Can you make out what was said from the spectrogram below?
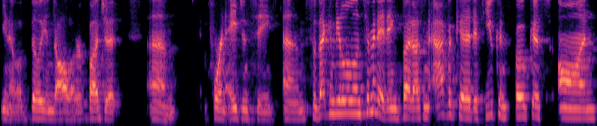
you know, a billion dollar budget um, for an agency. Um, so that can be a little intimidating. But as an advocate, if you can focus on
